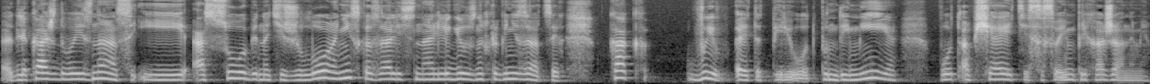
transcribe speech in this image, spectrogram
э, для каждого из нас, и особенно тяжело они сказались на религиозных организациях. Как вы в этот период пандемии вот общаетесь со своими прихожанами?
